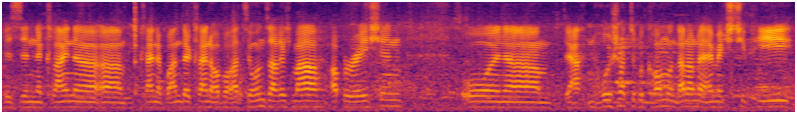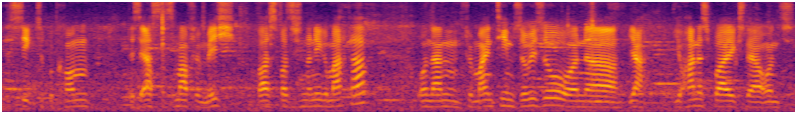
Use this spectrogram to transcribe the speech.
Wir sind eine kleine, äh, kleine Bande, kleine Operation, sage ich mal, Operation. Und ähm, ja, einen Holshot zu bekommen und dann noch einen MXGP-Sieg zu bekommen, das erste Mal für mich, was, was ich noch nie gemacht habe. Und dann für mein Team sowieso. Und äh, ja, Johannes Bikes, der uns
